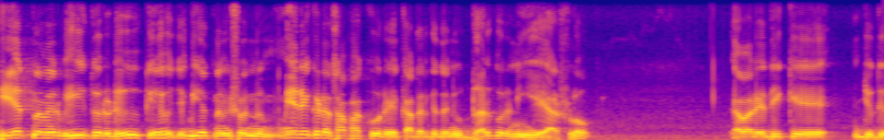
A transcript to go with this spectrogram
ভিয়েতনামের ভিতরে ঢুকে ওই যে ভিয়েতনামি সৈন্য মেরে কেটে সাফা করে কাদেরকে জানি উদ্ধার করে নিয়ে আসলো। আবার এদিকে যদি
